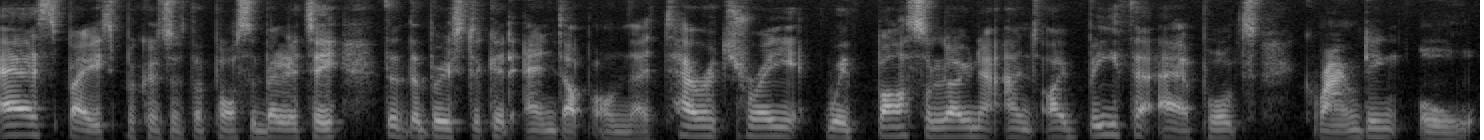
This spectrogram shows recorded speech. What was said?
airspace because of the possibility that the booster could end up on their territory, with Barcelona and Ibiza airports grounding all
